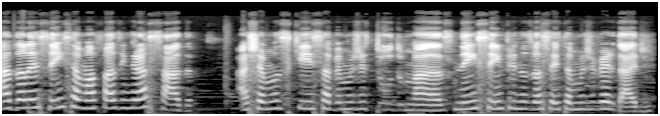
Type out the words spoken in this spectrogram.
A adolescência é uma fase engraçada. Achamos que sabemos de tudo, mas nem sempre nos aceitamos de verdade.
